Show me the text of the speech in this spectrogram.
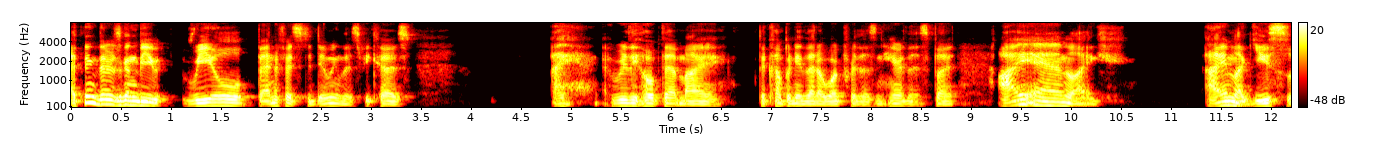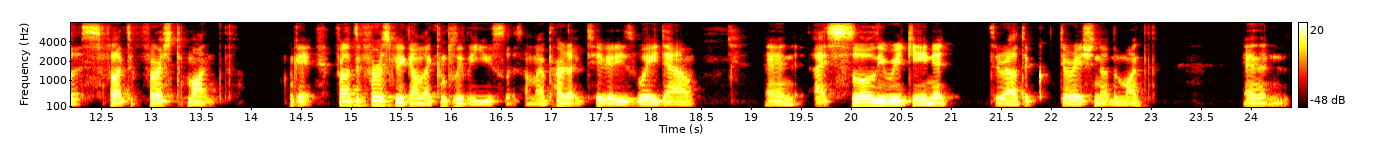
I think there's going to be real benefits to doing this because I really hope that my the company that I work for doesn't hear this, but I am like I am like useless for like the first month. Okay, for like the first week I'm like completely useless. My productivity is way down and I slowly regain it throughout the duration of the month. And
